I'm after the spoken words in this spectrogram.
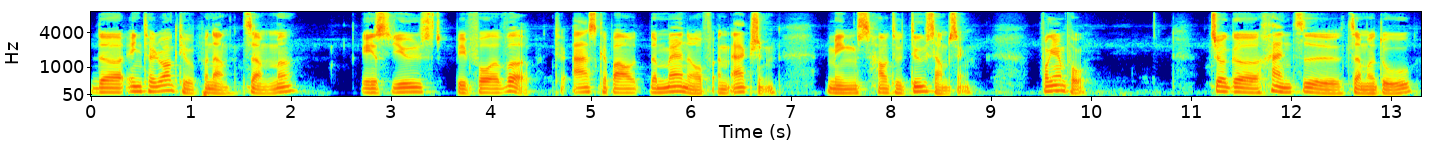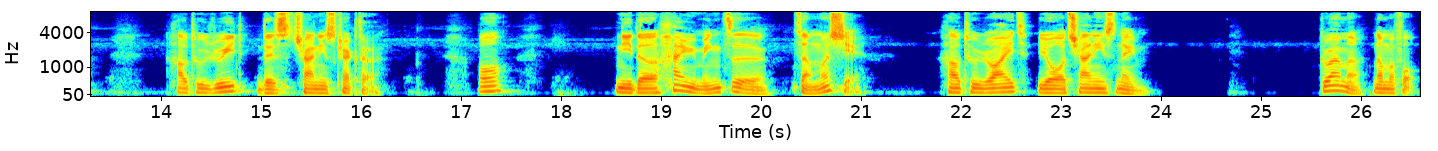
the interrogative pronoun 怎么 is used before a verb to ask about the manner of an action, means how to do something. For example, 这个汉字怎么读？How to read this Chinese character？哦，你的汉语名字怎么写？How to write your Chinese name? Grammar number four.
